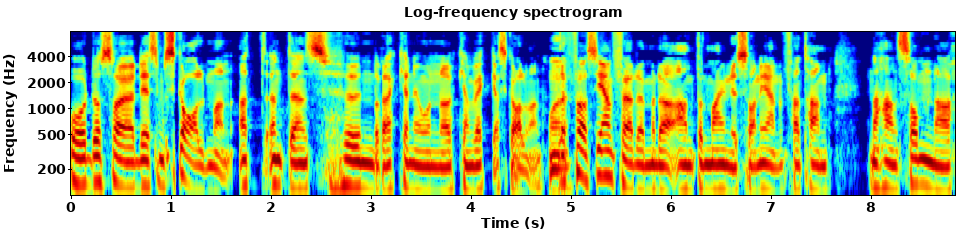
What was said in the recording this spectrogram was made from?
Och då sa jag det som Skalman, att inte ens hundra kanoner kan väcka Skalman. Det först jämförde jag med då Anton Magnusson igen, för att han, när han somnar,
